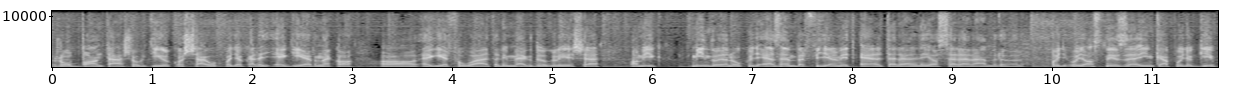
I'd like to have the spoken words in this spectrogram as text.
robbantások, gyilkosságok, vagy akár egy egérnek a, a egérfogó általi megdöglése, amik mind olyanok, hogy ez ember figyelmét elterelné a szerelemről. Hogy, hogy azt nézze inkább, hogy a gép,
